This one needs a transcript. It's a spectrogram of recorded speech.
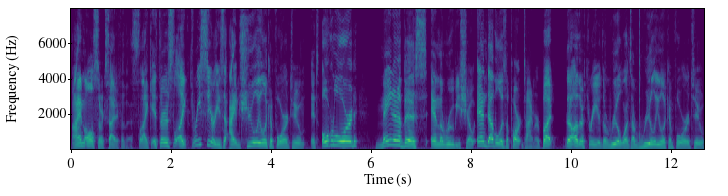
I'm also excited for this. Like, if there's, like, three series that I'm truly looking forward to, it's Overlord, Made in Abyss, and The RWBY Show. And Devil is a part-timer, but the other three are the real ones I'm really looking forward to.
